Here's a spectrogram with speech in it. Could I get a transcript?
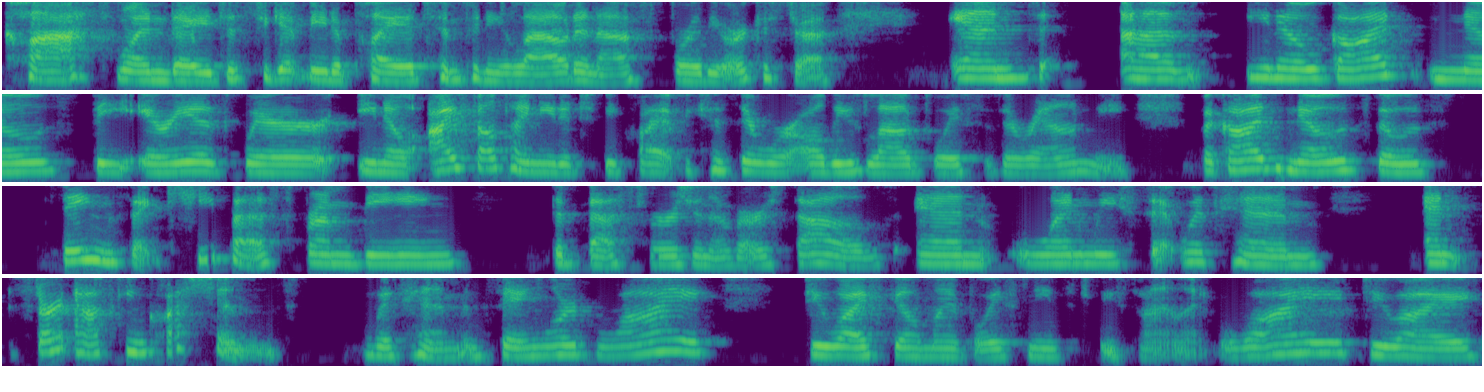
class one day just to get me to play a timpani loud enough for the orchestra. And um, you know, God knows the areas where, you know, I felt I needed to be quiet because there were all these loud voices around me. But God knows those things that keep us from being the best version of ourselves. And when we sit with Him and start asking questions with Him and saying, Lord, why do I feel my voice needs to be silent? Why do I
